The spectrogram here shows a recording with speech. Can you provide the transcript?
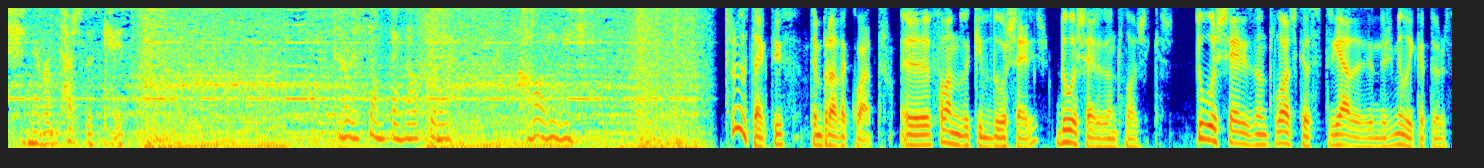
Should never have touched this case. There is something up there. Me. True Detective, temporada 4. Uh, falamos aqui de duas séries, duas séries antológicas. Duas séries antológicas estreadas em 2014.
